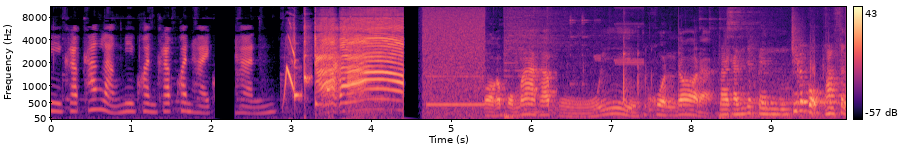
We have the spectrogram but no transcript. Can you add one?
ลีครับข้างหลังมีควันครับควันหายควันหัน บอกกับผมมากครับโอ้ยทุกคนยอดอะ รายการนี้จะเป็นชิราโกะพอนสึ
